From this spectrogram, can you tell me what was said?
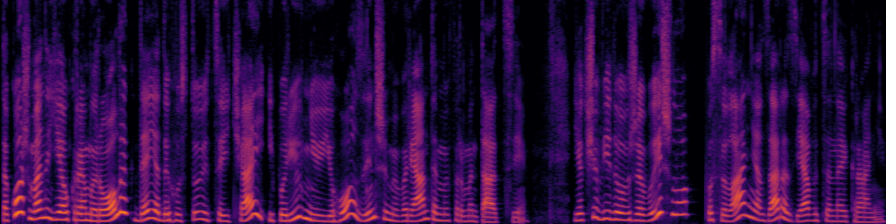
Також в мене є окремий ролик, де я дегустую цей чай і порівнюю його з іншими варіантами ферментації. Якщо відео вже вийшло, посилання зараз з'явиться на екрані.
